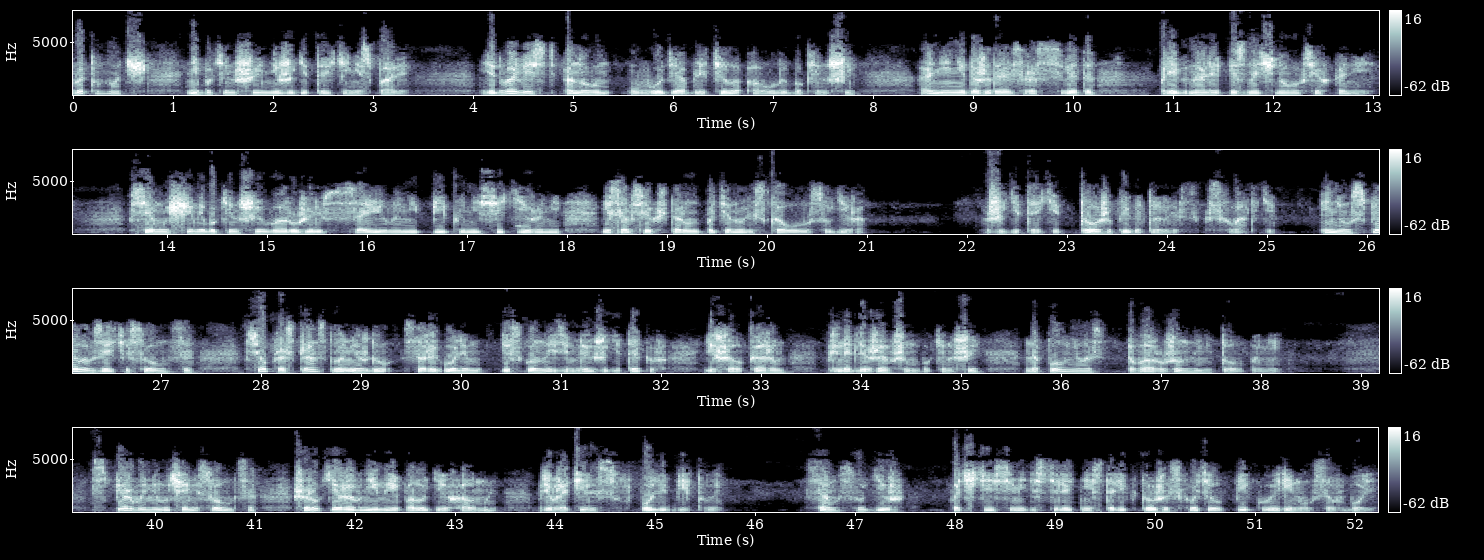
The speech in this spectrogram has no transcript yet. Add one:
В эту ночь ни Бакинши, ни Жигитеки не спали. Едва весть о новом уводе облетела аулы Бакинши, они, не дожидаясь рассвета, пригнали из ночного всех коней. Все мужчины Бакинши вооружились саилами, пиками, секирами и со всех сторон потянулись к аулу Сугира. Жигитеки тоже приготовились к схватке. И не успело взойти солнце, все пространство между Сарыголем, исконной землей жигитеков, и Шалкаром, принадлежавшим Букинши, наполнилось вооруженными толпами. С первыми лучами солнца широкие равнины и пологие холмы превратились в поле битвы. Сам Сугир, почти семидесятилетний старик, тоже схватил пику и ринулся в бой.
